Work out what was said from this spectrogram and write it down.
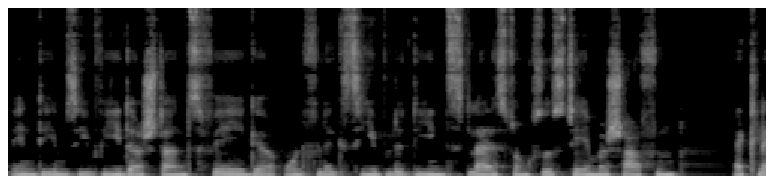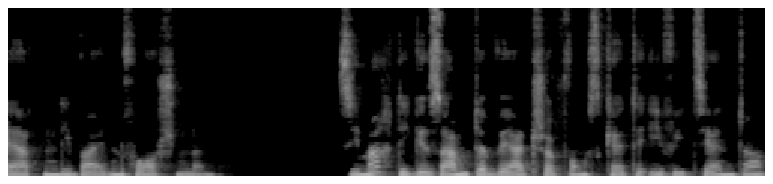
indem sie widerstandsfähige und flexible Dienstleistungssysteme schaffen, erklärten die beiden Forschenden. Sie macht die gesamte Wertschöpfungskette effizienter,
